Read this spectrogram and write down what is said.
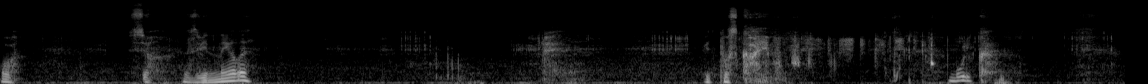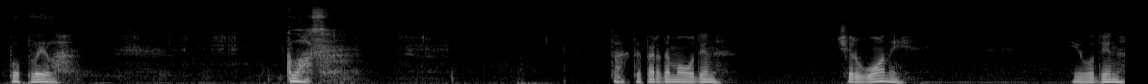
О, все, звільнили. Відпускаємо. Бульк поплила. Клас. Так, тепер дамо один червоний і один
